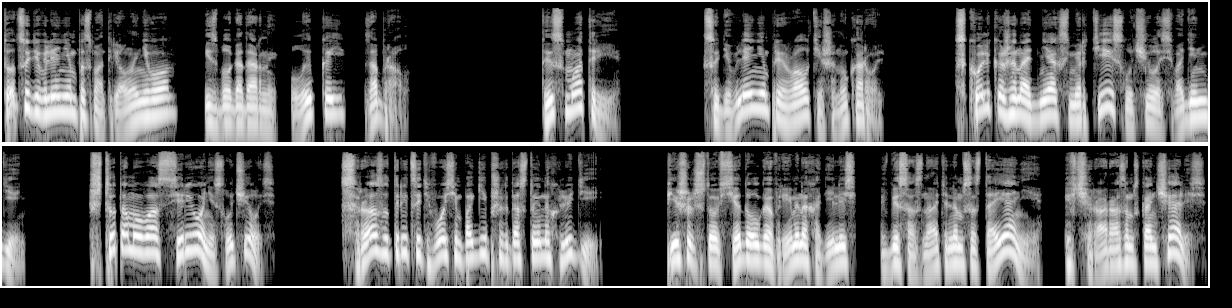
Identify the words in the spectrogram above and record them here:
Тот с удивлением посмотрел на него и с благодарной улыбкой забрал. «Ты смотри!» С удивлением прервал тишину король. «Сколько же на днях смертей случилось в один день? Что там у вас в Сирионе случилось? Сразу 38 погибших достойных людей. Пишут, что все долгое время находились в бессознательном состоянии и вчера разом скончались.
